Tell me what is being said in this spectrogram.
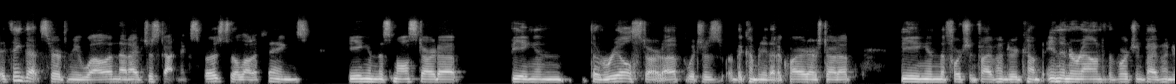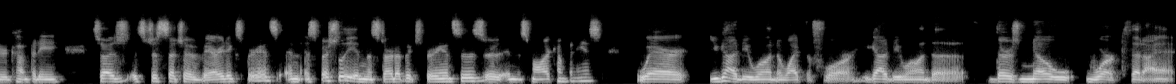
I think that served me well, and that I've just gotten exposed to a lot of things. Being in the small startup, being in the real startup, which was the company that acquired our startup, being in the Fortune 500 company, in and around the Fortune 500 company. So it's, it's just such a varied experience, and especially in the startup experiences or in the smaller companies, where you got to be willing to wipe the floor. You got to be willing to. There's no work that I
